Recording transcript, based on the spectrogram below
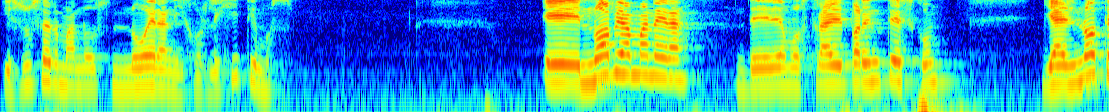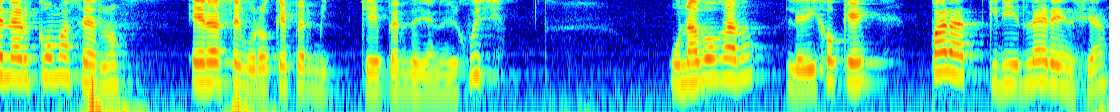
y sus hermanos no eran hijos legítimos. Eh, no había manera de demostrar el parentesco y al no tener cómo hacerlo, era seguro que, que perderían el juicio. Un abogado le dijo que para adquirir la herencia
